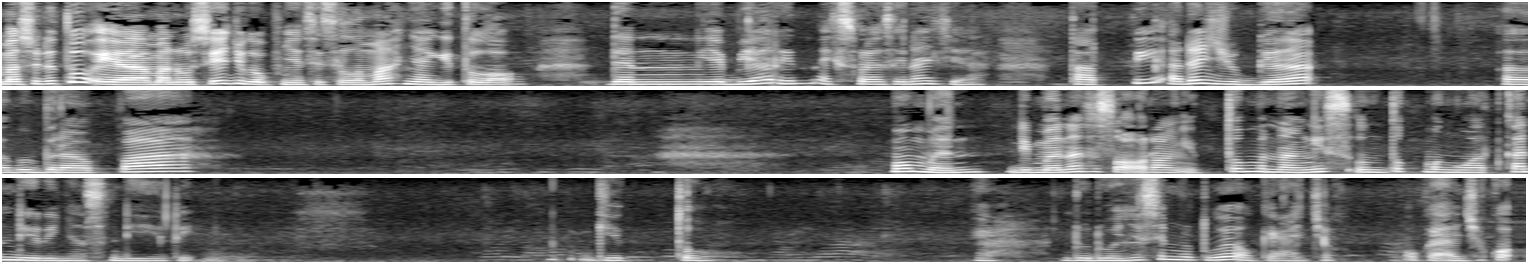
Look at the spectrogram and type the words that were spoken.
maksudnya tuh ya manusia juga punya sisi lemahnya gitu loh. Dan ya biarin ekspresin aja. Tapi ada juga uh, beberapa momen di mana seseorang itu menangis untuk menguatkan dirinya sendiri. Gitu. Ya dua-duanya sih menurut gue oke aja oke aja kok.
